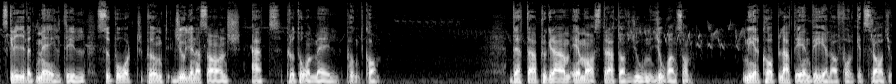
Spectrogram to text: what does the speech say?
skriv ett mejl till support.julianassange@protonmail.com. Detta program är mastrat av Jon Johansson. Nerkopplat är en del av Folkets Radio.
